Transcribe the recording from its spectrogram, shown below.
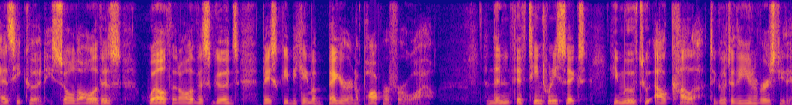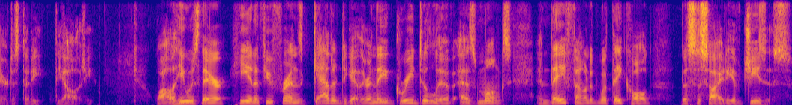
as he could. He sold all of his wealth and all of his goods, basically became a beggar and a pauper for a while. And then in 1526, he moved to Alcala to go to the university there to study theology. While he was there, he and a few friends gathered together and they agreed to live as monks, and they founded what they called the Society of Jesus.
